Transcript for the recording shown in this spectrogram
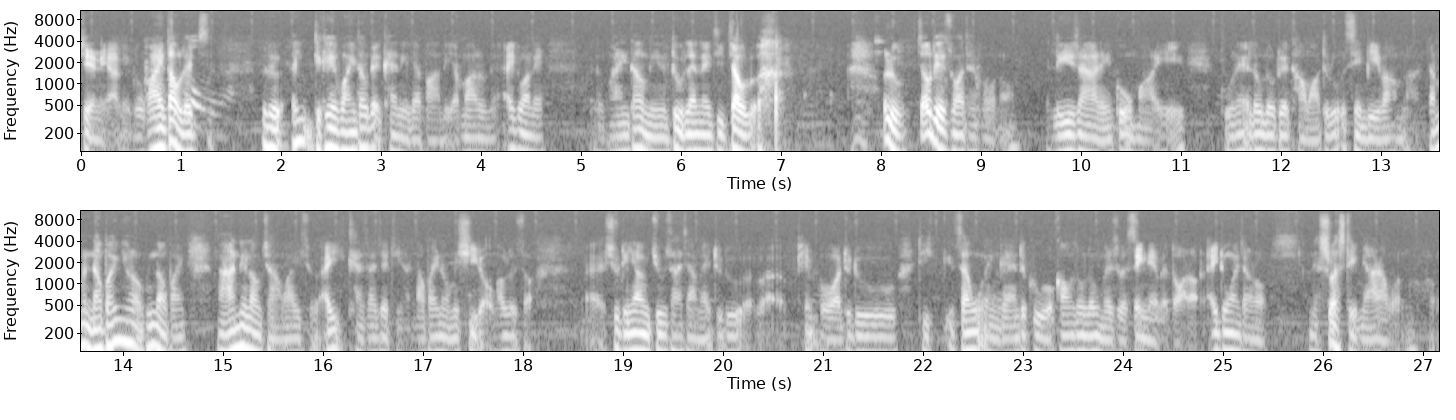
ဖြစ်နေရတယ်ဝိုင်းတောက်လဲအဲ့လိုအဲ့တကယ်ဝိုင်းတောက်တဲ့အခန်းတွေလည်းပါနေအမားတို့လည်းအဲ့တော့လည်းဝိုင်းတောက်နေသူ့လန်းလန်းကြီးကြောက်လို့အဲ့လိုကြောက်တယ်ဆိုတာတဲ့ပေါ့နော်လေးစားတယ်ကိုအမားကြီးကိုနဲ့အလုပ်လုပ်တဲ့ခါမှာသူတို့အဆင်ပြေပါမလားဒါပေမဲ့နောက်ပိုင်းကျတော့အခုနောက်ပိုင်း9နှစ်လောက်ကြာသွားပြီဆိုအဲ့ခံစားချက်တွေကနောက်ပိုင်းတော့မရှိတော့ဘူးဘာလို့လဲဆိုတော့အဲ ရှူတင်ရောက်ကြိုးစားကြမယ်အတူတူဖြစ်ပေါ်အတူတူဒီဇောင်းအင်ကန်တစ်ခုကိုအကောင်းဆုံးလုပ်မယ်ဆိုတဲ့စိတ်နဲ့ပဲသွားတော့အဲ့တုန်းကကျတော့ stress တွေများတာပေါ့နော်ဟုတ်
